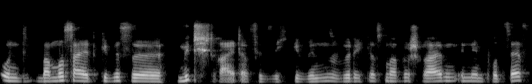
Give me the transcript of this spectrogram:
und man muss halt gewisse Mitstreiter für sich gewinnen, so würde ich das mal beschreiben, in dem Prozess.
